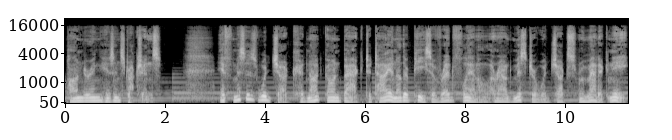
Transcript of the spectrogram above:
pondering his instructions. If Mrs. Woodchuck had not gone back to tie another piece of red flannel around Mr. Woodchuck's rheumatic knee,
